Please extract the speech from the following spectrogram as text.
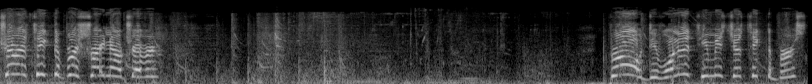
Trevor, take the burst right now, Trevor. Bro, did one of the teammates just take the burst?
